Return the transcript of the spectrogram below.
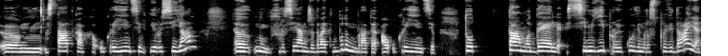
ем, статках українців і росіян, ну росіян же давайте не будемо брати, а українців, то та модель сім'ї, про яку він розповідає,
